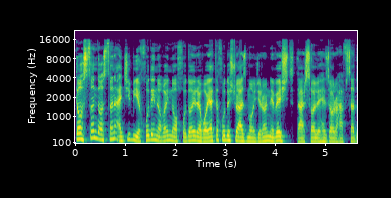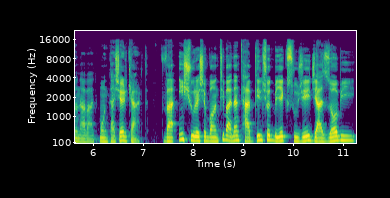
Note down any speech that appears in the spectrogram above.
داستان داستان عجیبیه. خود این آقای ناخدای روایت خودش رو از ماجرا نوشت در سال 1790 منتشر کرد. و این شورش بانتی بعدا تبدیل شد به یک سوژه جذابی.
